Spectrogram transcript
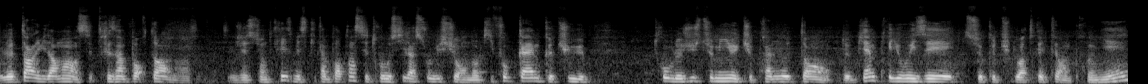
le temps, évidemment, c'est très important dans la gestion de crise, mais ce qui est important, c'est trouver aussi la solution. Donc, il faut quand même que tu trouves le juste milieu et que tu prennes le temps de bien prioriser ce que tu dois traiter en premier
